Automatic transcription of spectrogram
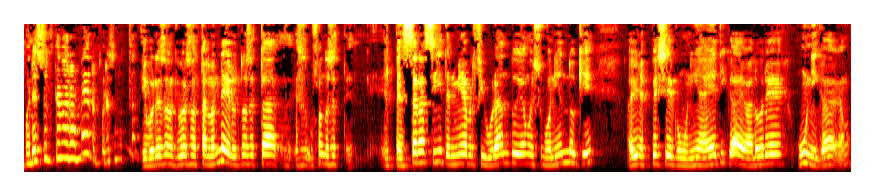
por eso el tema de los negros, por eso no están. y por eso, por eso no están los negros. Entonces está, en el fondo, se- el pensar así termina prefigurando, digamos, y suponiendo que hay una especie de comunidad ética de valores única, digamos,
